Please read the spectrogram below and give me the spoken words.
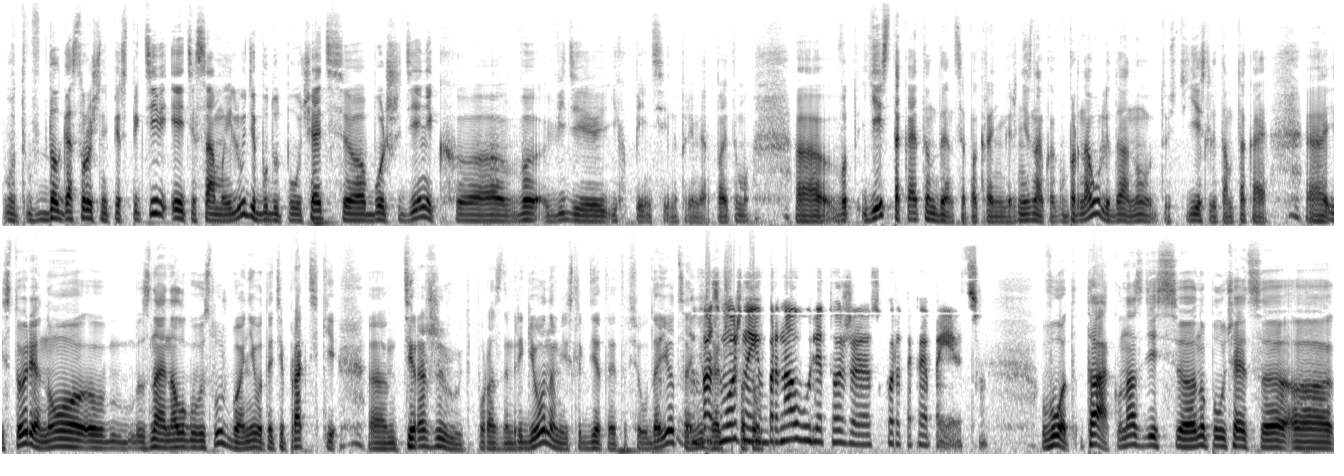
вот в долгосрочной перспективе эти самые люди будут получать э, больше денег э, в виде их пенсии, например. Поэтому э, вот есть такая тенденция, по крайней мере, не знаю, как в Барнауле, да, ну, то есть есть ли там такая история, но, э, зная налоговую службу, они вот эти практики э, тиражируют по разным регионам, если где-то это все удается. Возможно, потом... и в Барнауле тоже скоро такая появится. Вот, так, у нас здесь, э, ну, получается,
